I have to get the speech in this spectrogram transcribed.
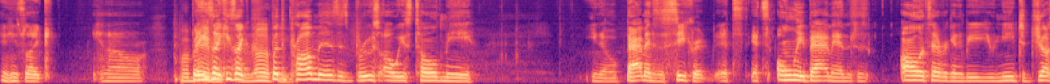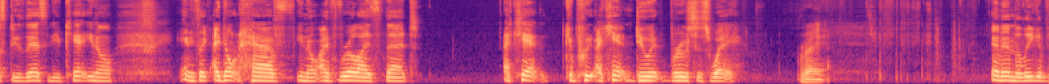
And he's like, you know, but he's like, he's like, but the problem is, is Bruce always told me. You know, Batman is a secret. It's it's only Batman. This is all it's ever going to be. You need to just do this, and you can't. You know, and he's like, I don't have, you know, I've realized that I can't complete, I can't do it Bruce's way. right. And then the League of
